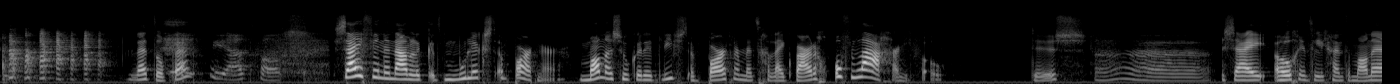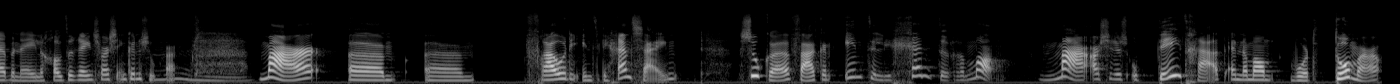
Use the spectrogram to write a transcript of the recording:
Let op, hè? Ja, schat. Zij vinden namelijk het moeilijkst een partner. Mannen zoeken het liefst een partner met gelijkwaardig of lager niveau. Dus Ah. zij, hoogintelligente mannen, hebben een hele grote range waar ze in kunnen zoeken. Mm. Maar ehm, ehm, vrouwen die intelligent zijn, zoeken vaak een intelligentere man. Maar als je dus op date gaat en de man wordt dommer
